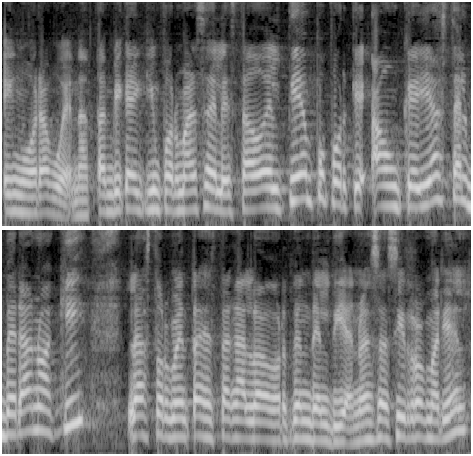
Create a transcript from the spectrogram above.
enhorabuena. También hay que informarse del estado del tiempo porque aunque ya está el verano aquí, las tormentas están a la orden del día. ¿No es así, Romariel?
